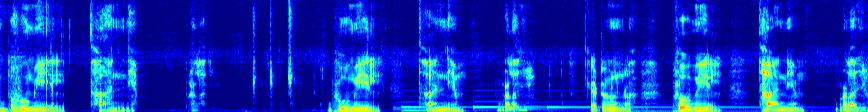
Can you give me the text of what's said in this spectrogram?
ഭൂമിയിൽ ധാന്യം വിളഞ്ഞു. ഭൂമിയിൽ ധാന്യം വിളഞ്ഞു. കേട്ടിട്ടുണ്ടോ? ഭൂമിയിൽ ധാന്യം വിളഞ്ഞു.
